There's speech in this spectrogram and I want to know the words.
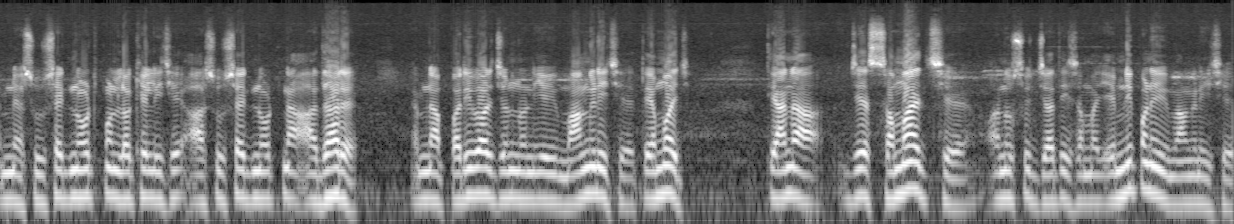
એમને સુસાઇડ નોટ પણ લખેલી છે. આ સુસાઇડ નોટના આધારે એમના પરિવારજનોની એવી માંગણી છે. તેમજ ત્યાંના જે સમાજ છે, અનુસૂચિત જાતિ સમાજ, એમની પણ એવી માંગણી છે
